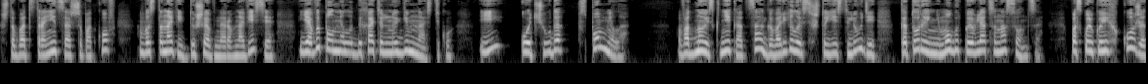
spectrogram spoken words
Чтобы отстраниться от шепотков, восстановить душевное равновесие, я выполнила дыхательную гимнастику и, о чудо, вспомнила. В одной из книг отца говорилось, что есть люди, которые не могут появляться на солнце, поскольку их кожа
